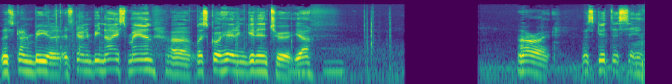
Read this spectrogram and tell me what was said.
it's going to be a, it's going to be nice, man. Uh, let's go ahead and get into it. Yeah. All right. Let's get this in.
